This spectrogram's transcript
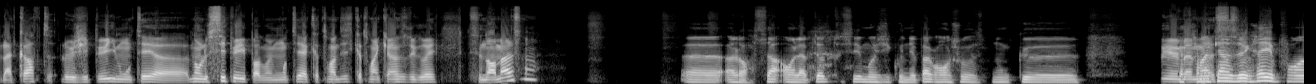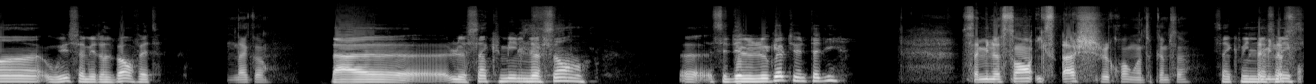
la carte, le GPU, il montait à... Non, le CPU, pardon, il montait à 90-95 degrés. C'est normal, ça? Euh, alors ça, en laptop, tu sais, moi j'y connais pas grand-chose. Donc euh, Oui, mais même, 95 degrés pour un... Oui, ça m'étonne pas en fait. D'accord. Bah, euh, le 5900, euh, c'était le- lequel tu t'as dit? 5900 XH, je crois, ou un truc comme ça. 5900 5900.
